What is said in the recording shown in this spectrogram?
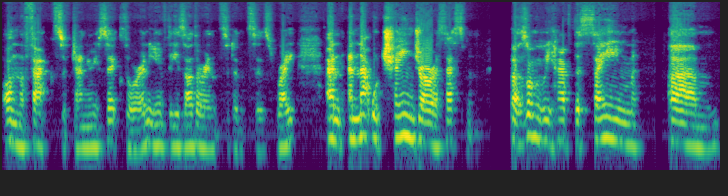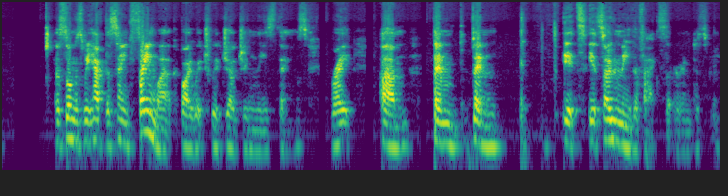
on the facts of January 6th or any of these other incidences, right? And and that will change our assessment. But as long as we have the same um as long as we have the same framework by which we're judging these things, right? Um then then it's it's only the facts that are in dispute.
